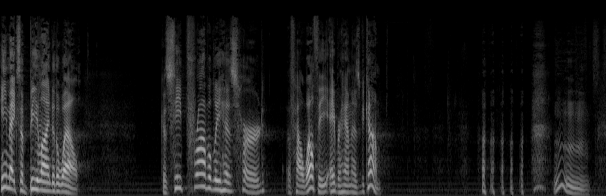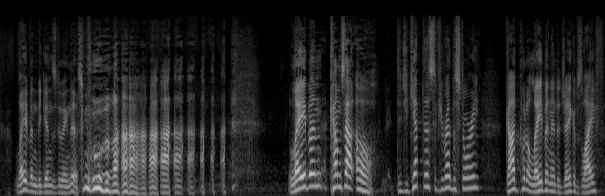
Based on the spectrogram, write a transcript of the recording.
He makes a beeline to the well. Because he probably has heard of how wealthy Abraham has become. Hmm. Laban begins doing this. Laban comes out. Oh, did you get this if you read the story? God put a Laban into Jacob's life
